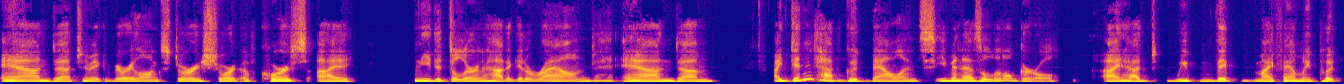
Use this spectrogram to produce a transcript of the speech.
and uh, to make a very long story short, of course, I needed to learn how to get around, and um, I didn't have good balance even as a little girl. I had we they my family put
